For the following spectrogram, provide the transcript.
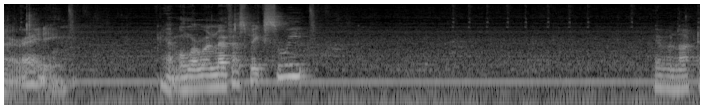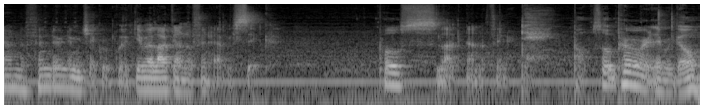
Alrighty. Have one more one Memphis pick, sweet. Have a lockdown defender? Let me check real quick. You have a lockdown defender, that'd be sick. Post lockdown defender. Dang. Post. Oh, so perimeter, there we go.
